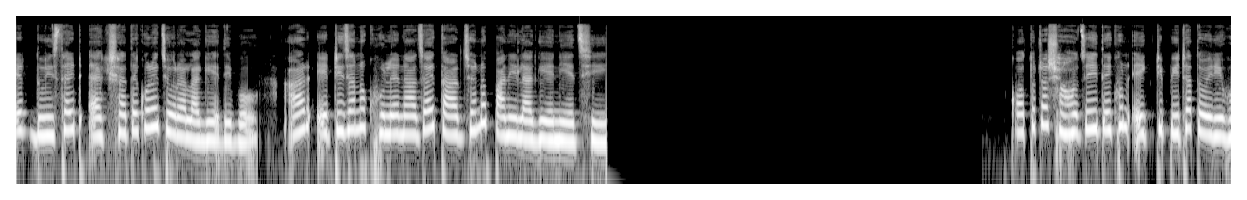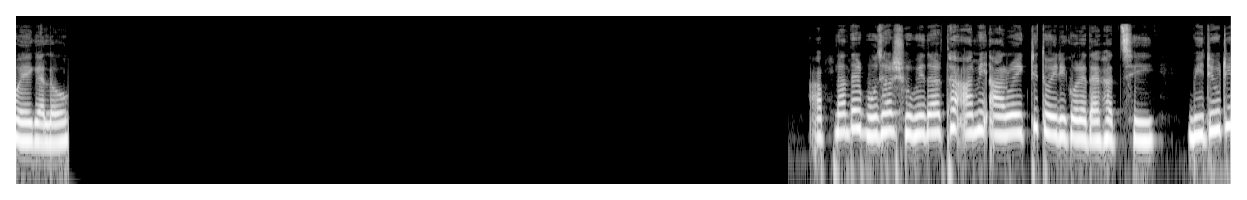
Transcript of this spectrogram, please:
এর দুই সাইড একসাথে করে চোরা লাগিয়ে দিব। আর এটি যেন খুলে না যায়, তার জন্য পানি লাগিয়ে নিয়েছি। কতটা সহজেই দেখুন একটি পিঠা তৈরি হয়ে গেল। আপনাদের বোঝার সুবিধার্থে আমি আরও একটি তৈরি করে দেখাচ্ছি। ভিডিওটি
